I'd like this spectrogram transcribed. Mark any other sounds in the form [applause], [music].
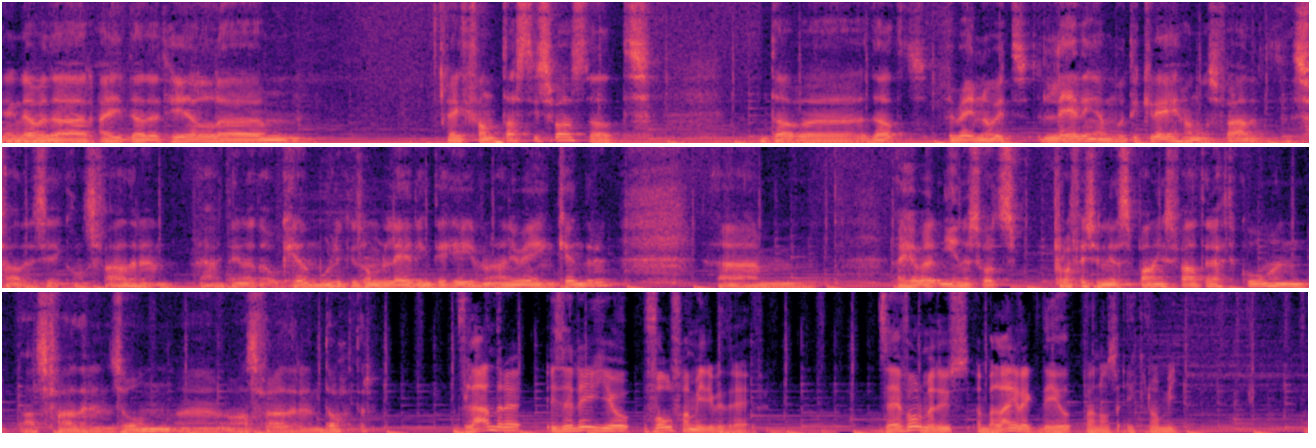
denk dat, we daar, dat het heel um, fantastisch was dat, dat, we, dat wij nooit leiding hebben moeten krijgen van ons vader. Dus vader is eigenlijk ons vader. En ja, ik denk dat het ook heel moeilijk is om leiding te geven aan je eigen kinderen. Um, en je wilt niet in een soort professioneel spanningsveld terechtkomen als vader en zoon, uh, als vader en dochter. Vlaanderen is een regio vol familiebedrijven. Zij vormen dus een belangrijk deel van onze economie.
